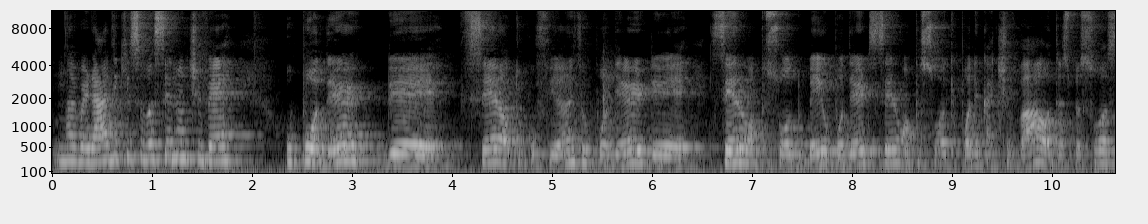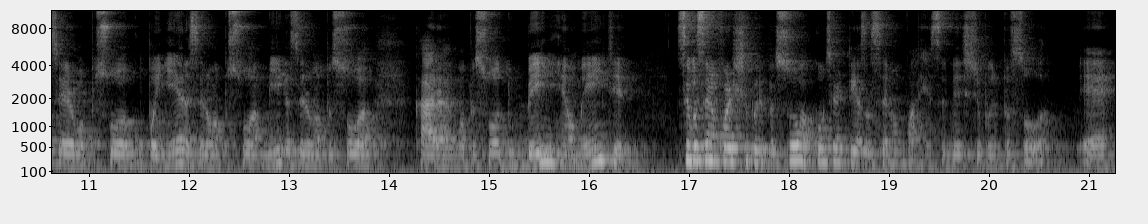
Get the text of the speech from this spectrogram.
na verdade que se você não tiver o poder de ser autoconfiante, o poder de ser uma pessoa do bem, o poder de ser uma pessoa que pode cativar outras pessoas, ser uma pessoa companheira, ser uma pessoa amiga, ser uma pessoa, cara, uma pessoa do bem realmente. Se você não for esse tipo de pessoa, com certeza você não vai receber esse tipo de pessoa. É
